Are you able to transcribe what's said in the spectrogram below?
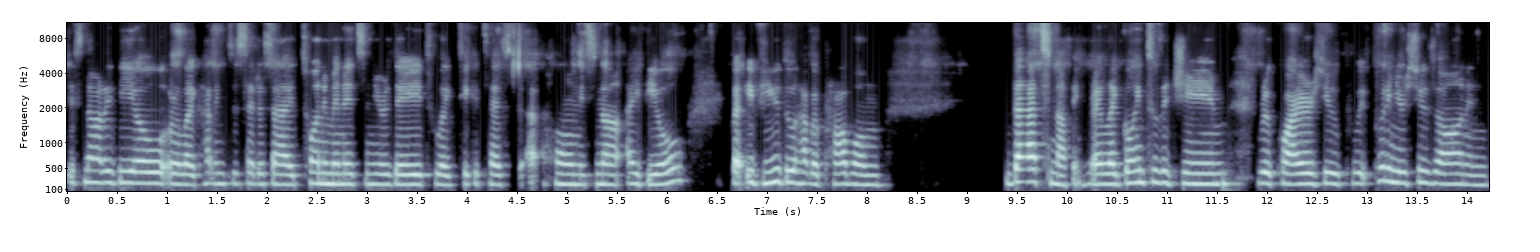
is not ideal or like having to set aside 20 minutes in your day to like take a test at home is not ideal. But if you do have a problem that's nothing right? Like going to the gym requires you putting your shoes on and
